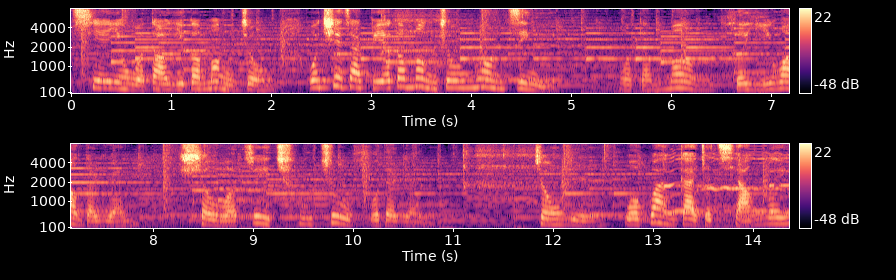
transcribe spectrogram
牵引我到一个梦中，我却在别个梦中忘记你。我的梦和遗忘的人，受我最初祝福的人，终日我灌溉着蔷薇，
